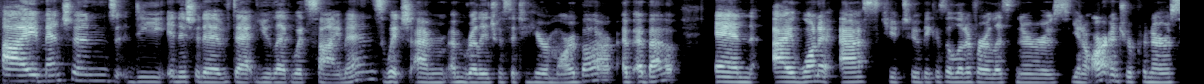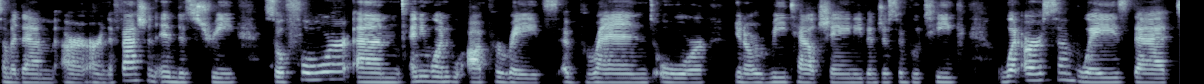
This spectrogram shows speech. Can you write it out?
I mentioned the initiative that you led with Simons, which I'm, I'm really interested to hear more about. about. And I want to ask you too, because a lot of our listeners, you know, are entrepreneurs. Some of them are, are in the fashion industry. So for um, anyone who operates a brand or you know, a retail chain, even just a boutique, what are some ways that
